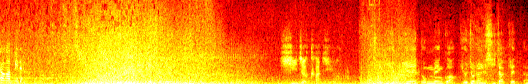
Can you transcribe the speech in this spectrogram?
향합니다. 시작하지요. 적이 우리의 동맹과 교전을 시작했다.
